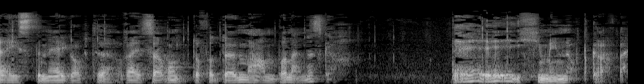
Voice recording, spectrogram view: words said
reiste meg opp til å reise rundt og fordømme andre mennesker. Det er ikke min oppgave.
